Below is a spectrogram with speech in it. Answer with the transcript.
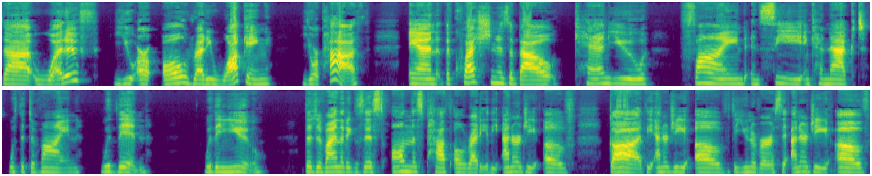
that what if you are already walking your path? And the question is about can you find and see and connect with the divine within, within you, the divine that exists on this path already, the energy of God, the energy of the universe, the energy of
